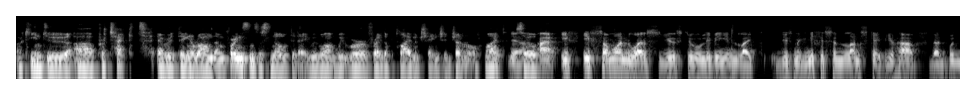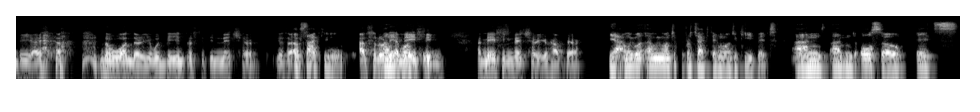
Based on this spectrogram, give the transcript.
are keen to uh, protect everything around them. For instance, the snow today. We want we were afraid of climate change in general, right? Yeah. So uh, if if someone was used to living in like this magnificent landscape you have, that would be uh, no wonder you would be interested in nature. Because exactly. Absolutely amazing, amazing nature you have there. Yeah, and we want and we want to protect it and we want to keep it. And and also it's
